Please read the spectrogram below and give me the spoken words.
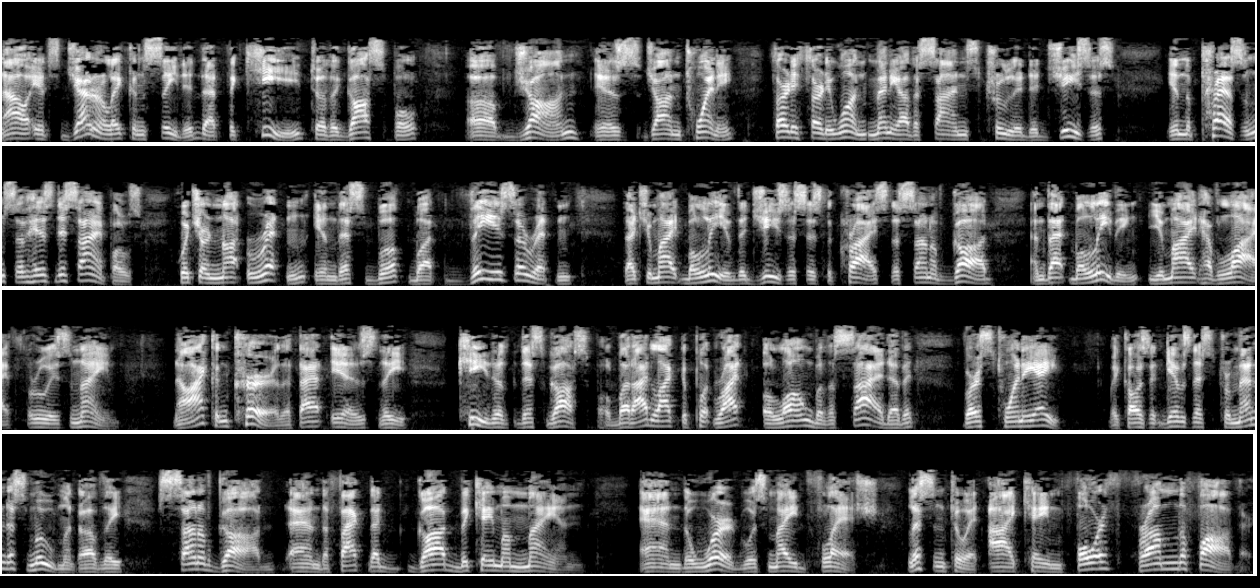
Now, it's generally conceded that the key to the Gospel of John is John 20, 30, 31. Many other signs truly did Jesus in the presence of his disciples, which are not written in this book, but these are written that you might believe that Jesus is the Christ, the Son of God, and that believing you might have life through his name. Now, I concur that that is the key to this gospel, but I'd like to put right along by the side of it verse 28, because it gives this tremendous movement of the Son of God and the fact that God became a man and the Word was made flesh. Listen to it. I came forth from the Father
